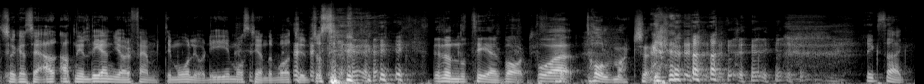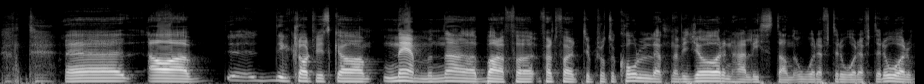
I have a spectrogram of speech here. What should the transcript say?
så kan jag säga att, att Nildén gör 50 mål i år, det måste ju ändå vara typ så. Det är noterbart. På eh, 12 matcher. Exakt. Eh, ja, det är klart vi ska nämna, bara för, för att föra till protokollet, när vi gör den här listan år efter år efter år.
